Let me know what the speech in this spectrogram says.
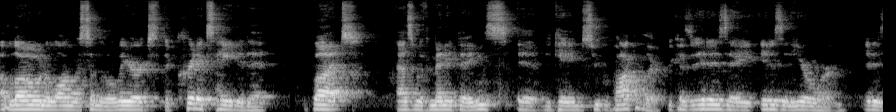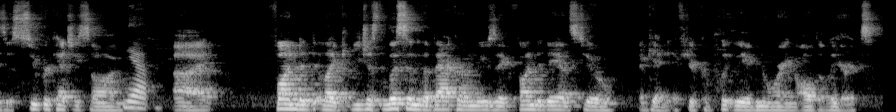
alone along with some of the lyrics the critics hated it. But as with many things it became super popular because it is a it is an earworm. It is a super catchy song. Yeah. uh, fun to like you just listen to the background music fun to dance to again if you're completely ignoring all the lyrics.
